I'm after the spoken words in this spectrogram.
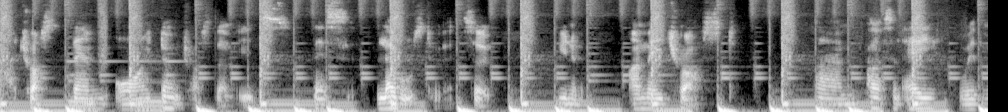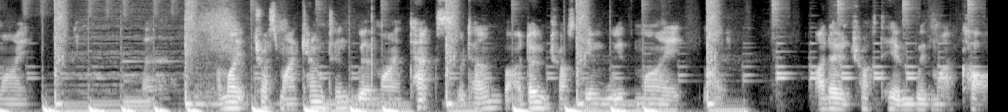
I trust them or I don't trust them. It's there's levels to it. So, you know, I may trust um, person A with my. Uh, I might trust my accountant with my tax return, but I don't trust him with my life. I don't trust him with my car.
